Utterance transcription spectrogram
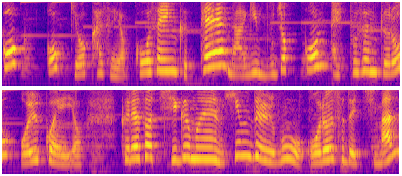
꼭, 꼭 기억하세요. 고생 끝에 낙이 무조건 100%로 올 거예요. 그래서 지금은 힘들고 어려울 수도 있지만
